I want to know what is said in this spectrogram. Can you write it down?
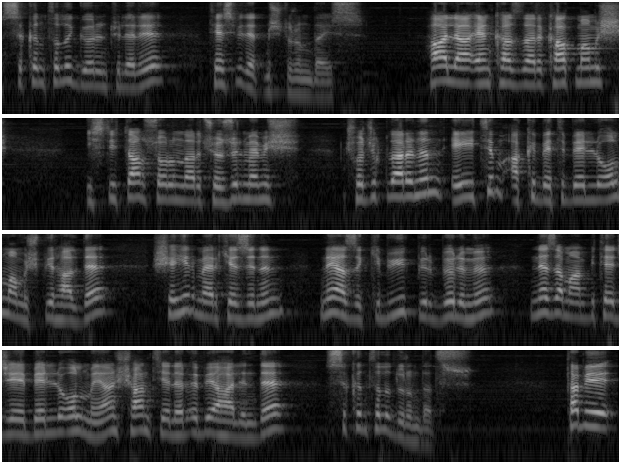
sıkıntılı görüntüleri tespit etmiş durumdayız. Hala enkazları kalkmamış, istihdam sorunları çözülmemiş, çocuklarının eğitim akıbeti belli olmamış bir halde şehir merkezinin ne yazık ki büyük bir bölümü ne zaman biteceği belli olmayan şantiyeler öbeği halinde sıkıntılı durumdadır. Tabii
